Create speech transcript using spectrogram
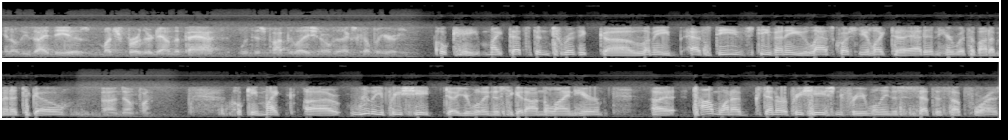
you know these ideas much further down the path with this population over the next couple of years. Okay, Mike, that's been terrific. Uh, let me ask Steve. Steve, any last question you'd like to add in here with about a minute to go? Uh, no, I'm fine. Okay, Mike, uh, really appreciate uh, your willingness to get on the line here. Uh, Tom, want to extend our appreciation for your willingness to set this up for us.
